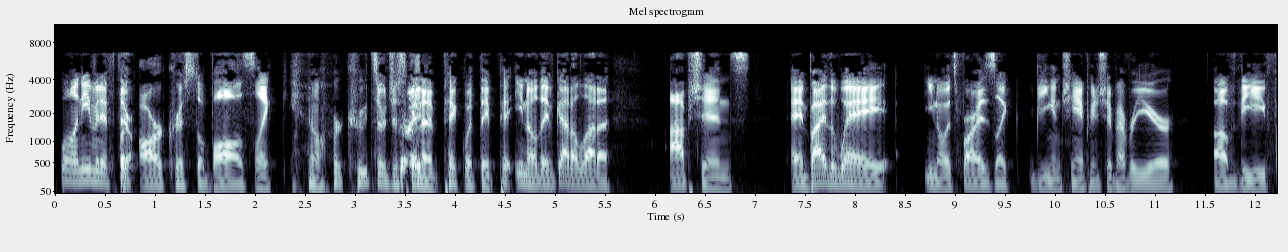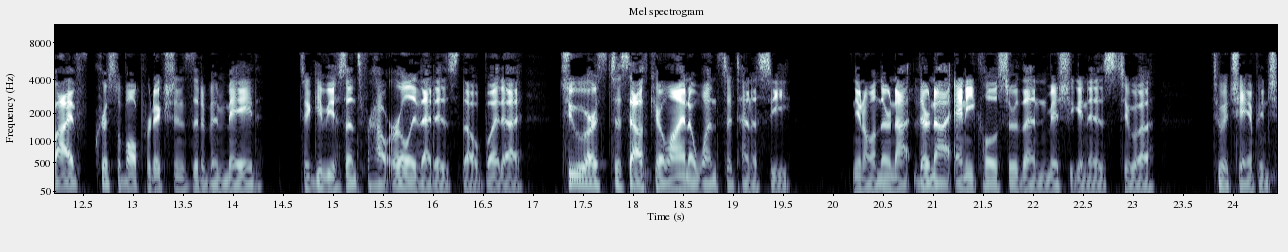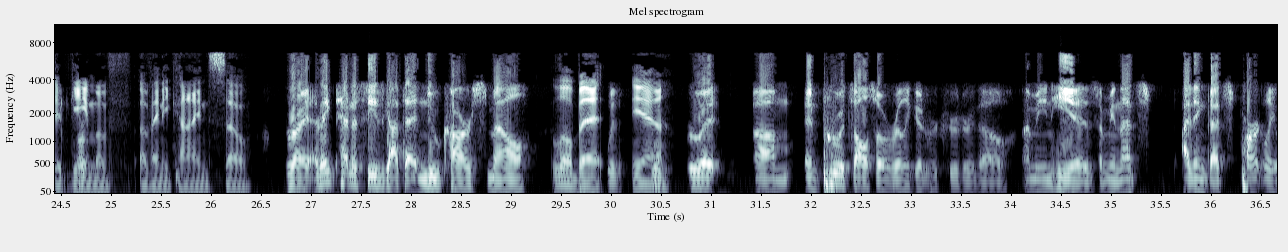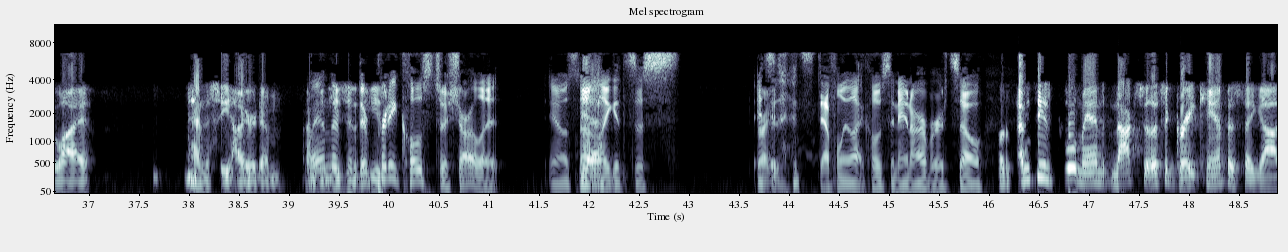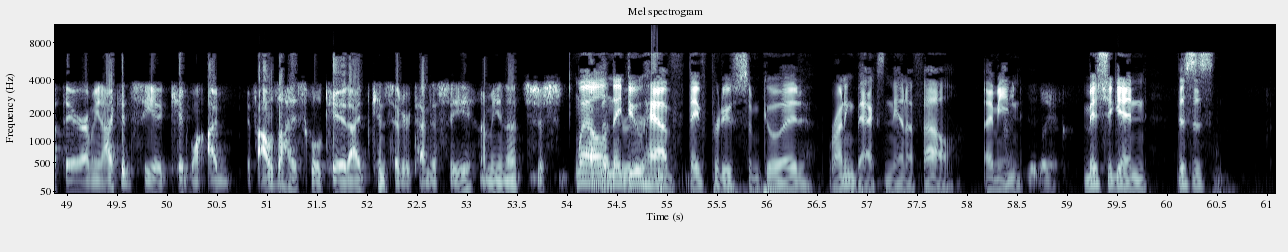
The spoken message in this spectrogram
Well, and even if there are crystal balls, like you know, recruits are just right. going to pick what they pick. You know, they've got a lot of options. And by the way, you know, as far as like being in championship every year, of the five crystal ball predictions that have been made to give you a sense for how early that is, though. But uh, two are to South Carolina, one's to Tennessee. You know, and they're not they're not any closer than Michigan is to a to a championship game of of any kind. So right, I think Tennessee's got that new car smell a little bit with yeah with Pruitt. Um, and Pruitt's also a really good recruiter, though. I mean, he is. I mean, that's I think that's partly why Tennessee hired him. I well, mean, they're, in, they're pretty close to Charlotte. You know, it's not yeah. like it's this. It's, right. it's definitely a lot close in Ann Arbor. So oh, well, Tennessee's cool, man. Knoxville, that's a great campus they got there. I mean, I could see a kid. Want, I if I was a high school kid, I'd consider Tennessee. I mean, that's just well, and they do have they've produced some good running backs in the NFL. I mean, Absolutely. Michigan. This is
